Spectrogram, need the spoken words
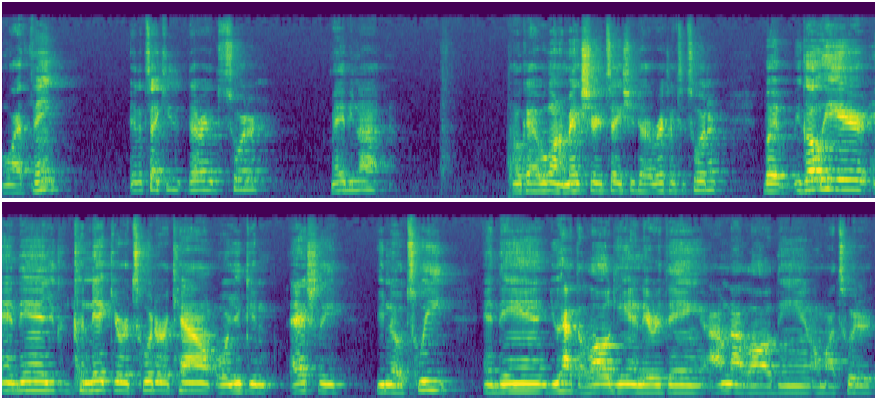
or I think it'll take you directly to Twitter. Maybe not. Okay, we're gonna make sure it takes you directly to Twitter. But you go here and then you can connect your Twitter account or you can actually, you know, tweet and then you have to log in and everything. I'm not logged in on my Twitter.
